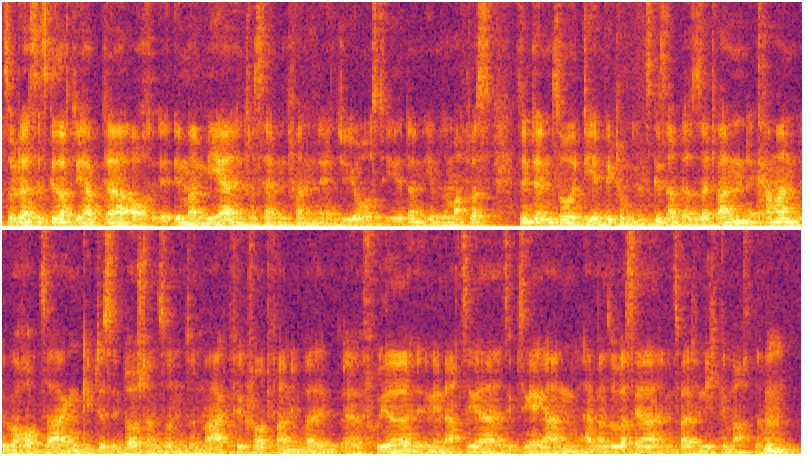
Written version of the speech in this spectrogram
so, du hast jetzt gesagt, ihr habt da auch immer mehr Interessenten von NGOs, die ihr dann eben so macht. Was sind denn so die Entwicklungen insgesamt? Also seit wann kann man überhaupt sagen, gibt es in Deutschland so einen, so einen Markt für Crowdfunding? Weil äh, früher in den 80er, 70er Jahren hat man sowas ja im Zweifel nicht gemacht. Ne? Hm.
